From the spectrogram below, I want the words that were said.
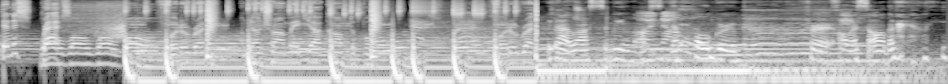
then it's raps. Whoa, whoa, whoa, whoa. For the record, I'm done trying to make y'all comfortable. For the record, We got lost. We lost the whole group for almost all the rally.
